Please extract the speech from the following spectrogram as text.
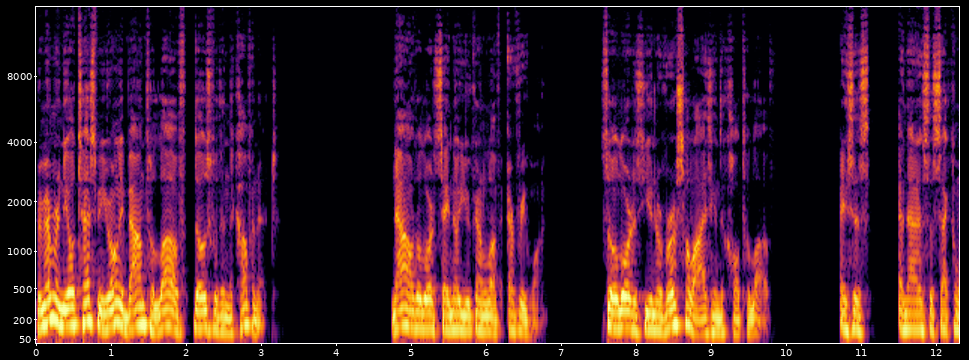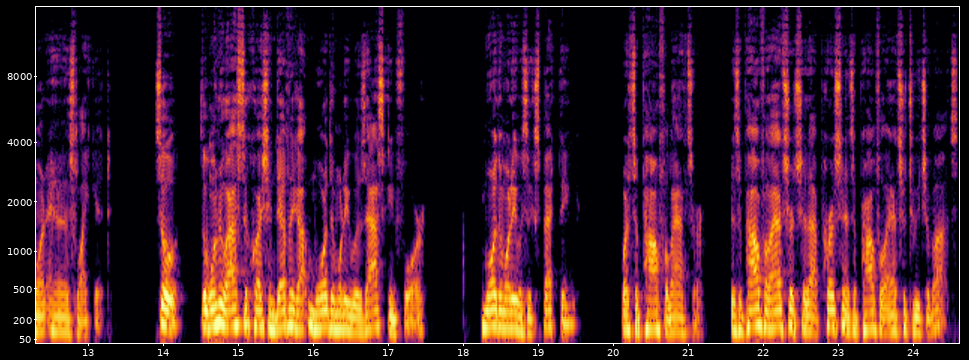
Remember in the Old Testament, you're only bound to love those within the covenant. Now the Lord's saying, no, you're going to love everyone. So the Lord is universalizing the call to love. And he says, and that is the second one, and it is like it. So the one who asked the question definitely got more than what he was asking for, more than what he was expecting, but it's a powerful answer. It's a powerful answer to that person. It's a powerful answer to each of us.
